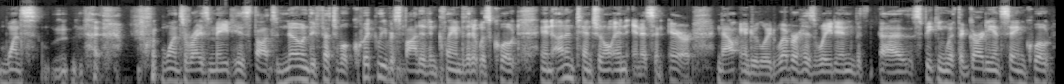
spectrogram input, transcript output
Once, once Rice made his thoughts known, the festival quickly responded and claimed that it was, quote, an unintentional and innocent error. Now Andrew Lloyd Webber has weighed in with uh, speaking with the Guardian, saying, "quote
